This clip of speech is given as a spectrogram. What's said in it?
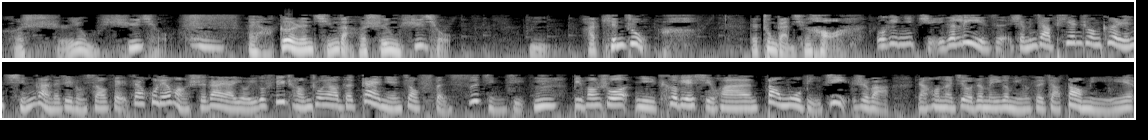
和实用需求。嗯，哎呀，个人情感和实用需求，嗯，还偏重啊，这重感情好啊。我给你举一个例子，什么叫偏重个人情感的这种消费？在互联网时代呀，有一个非常重要的概念叫粉丝经济。嗯，比方说你特别喜欢《盗墓笔记》，是吧？然后呢，就有这么一个名字叫稻米。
